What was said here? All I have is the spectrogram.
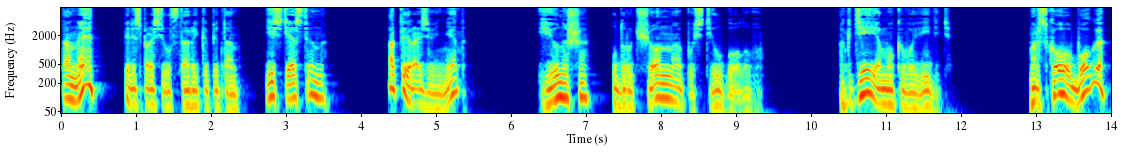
«Тане?» — переспросил старый капитан. «Естественно. А ты разве нет?» Юноша удрученно опустил голову. А где я мог его видеть? Морского бога?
